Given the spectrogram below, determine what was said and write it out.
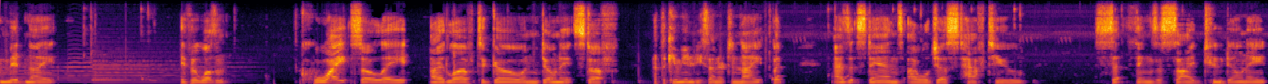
Midnight. If it wasn't quite so late, I'd love to go and donate stuff at the community center tonight, but as it stands, I will just have to set things aside to donate.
